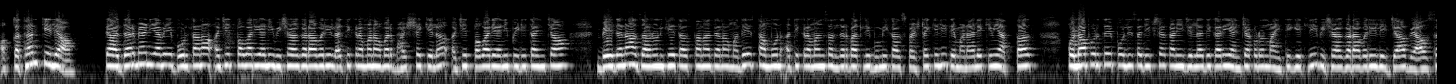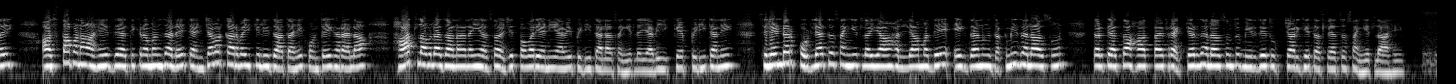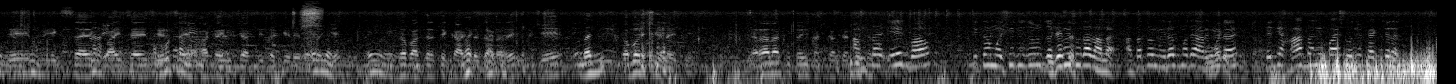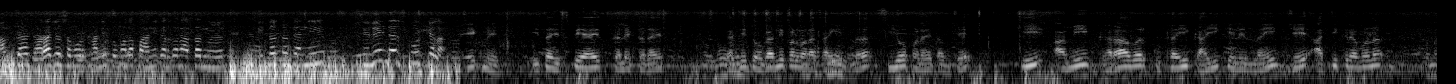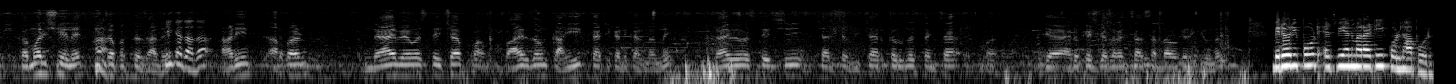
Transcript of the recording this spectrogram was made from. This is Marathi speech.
कथन केल्या. त्या दरम्यान यावेळी बोलताना अजित पवार यांनी विशाळगडावरील अतिक्रमणावर भाष्य केलं. अजित पवार यांनी पीडितांच्या वेदना जाणून घेत असताना त्यांना मध्येच थांबून अतिक्रमण संदर्भातली भूमिका स्पष्ट केली. ते म्हणाले की मी आत्ताच कोल्हापूरचे पोलीस अधीक्षक आणि जिल्हाधिकारी यांच्याकडून माहिती घेतली. विशाळगडावरील ज्या व्यावसायिक आस्थापना आहेत जे अतिक्रमण झालंय त्यांच्यावर कारवाई केली जात आहे. कोणत्याही घराला हात लावला जाणार नाही असं अजित पवार यांनी यावेळी पीडितांना सांगितलं. यावेळी एका पीडिताने सिलेंडर फोडल्याचं सांगितलं. या हल्ल्यामध्ये एक जण जखमी झाला असून तर त्याचा हात पाय फ्रॅक्चर झाला असून तो मिरजेत उपचार घेत असल्याचं सांगितलं आहे. ते एक्सचा आहे वायचा आहे झेडचा आहे हा काही विचार तिथं केलेला नाहीये. इथं मात्र ते काढलं जाणार आहे. जे कमर्शियल आहे ते. घराला कुठेही धक्का त्या आमचा एक भाव तिथं मशिदीजवळ जखमी सुद्धा झालाय. आता तो मिरजमध्ये ऍडमिट आहे. त्याचे हात आणि पाय दोन्ही फ्रॅक्चर आहेत. आमच्या घराच्या समोर खाली तुम्हाला पाणी करताना आता मिळेल. तिथं तर त्यांनी सिलेंडर स्फोट केला. एक मिनिट इथं एस पी आहेत कलेक्टर आहेत. त्यांनी दोघांनी पण मला सांगितलं सीओ पण आहेत आमचे की आम्ही घरावर कुठंही काही केलेलं नाही. जे अतिक्रमण कमर्शियल आहे तिथं फक्त आहे दादा. आणि आपण न्यायव्यवस्थेच्या बाहेर जाऊन काही त्या ठिकाणी करणार नाही. न्यायव्यवस्थेची चर्चा विचार करूनच त्यांचा म्हणजे ॲडव्होकेट जनरलचा सल्ला वगैरे घेऊनच. Bureau report SBN Marathi Kolhapur.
